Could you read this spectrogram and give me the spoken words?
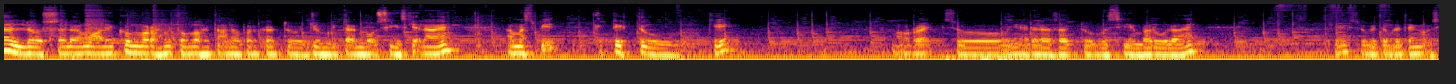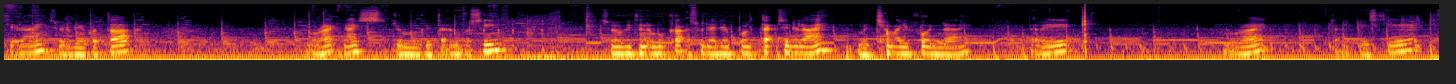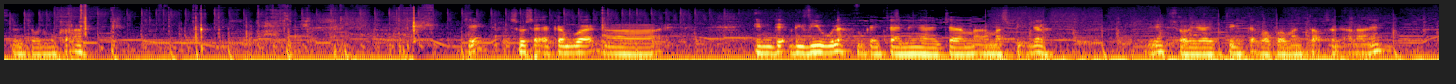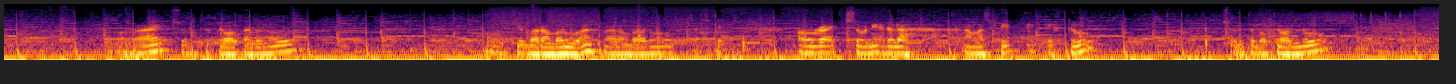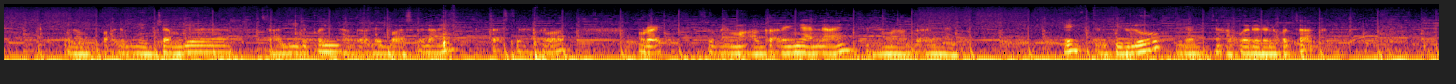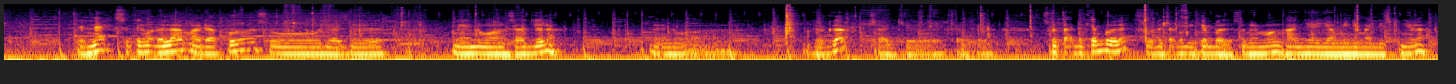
Hello, Assalamualaikum warahmatullahi taala wabarakatuh. Jom kita unboxing sikit lah eh. Amazfit Active 2. Okay. Alright, so ini adalah satu versi yang baru lah eh. Okay, so kita boleh tengok sikit lah eh. So dia punya kotak. Alright, nice. Jom kita unboxing. So kita nak buka, so dia ada pull tab sini lah eh. Macam iPhone dah eh. Tarik. Alright. Tarik sikit. So kita boleh buka lah. Okay, so saya akan buat uh, in-depth review lah berkaitan dengan jam uh, Maspeed ni lah. Okay, sorry writing tak berapa mantap sangat lah eh. Alright, so kita keluarkan dulu. Okay, barang baru ah, barang baru kita sikit. Alright, so ni adalah uh, Maspeed Active 2. So kita bawa keluar dulu. Nampak dia punya jam dia tali dia pun agak lebar sikit lah eh tak sikit keluar. Alright so memang agak ringan lah eh. Memang agak ringan. Ok kita nanti dulu. Dan kita apa ada dalam kotak. Ok next kita tengok dalam ada apa. So dia ada manual sajalah. Manual juga charger charger so tak ada kabel eh. So dia tak bagi kabel. So memang hanya yang minimalis punya lah.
